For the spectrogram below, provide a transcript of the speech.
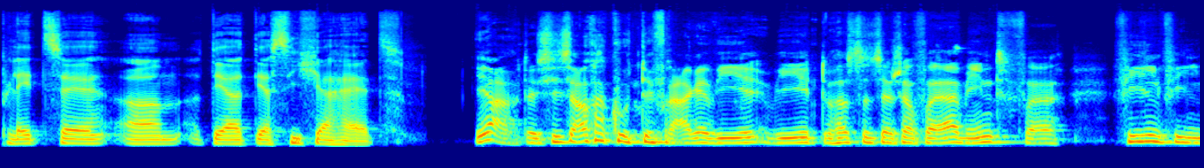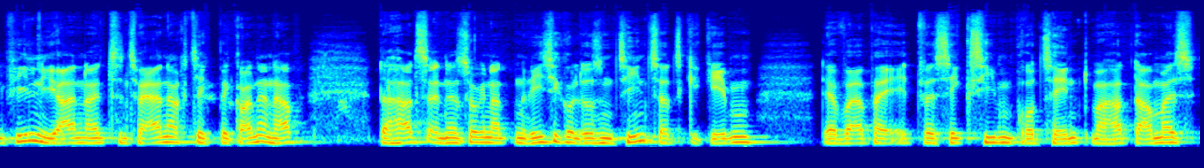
Plätze ähm, der, der Sicherheit? Ja, das ist auch eine gute Frage, wie, wie du hast es ja schon vorher erwähnt, vor vielen, vielen, vielen Jahren, 1982 begonnen habe, da hat es einen sogenannten risikolosen Zinssatz gegeben, der war bei etwa 6, 7 Prozent. Man hat damals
